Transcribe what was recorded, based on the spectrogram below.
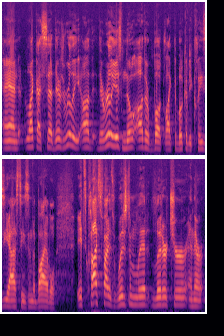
and like I said, there's really other, there really is no other book like the book of Ecclesiastes in the Bible. It's classified as wisdom lit- literature, and there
